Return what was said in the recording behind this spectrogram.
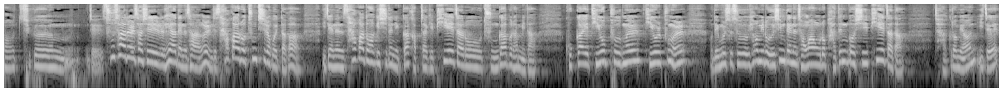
어, 지금 이제 수사를 사실 해야 되는 사항을 이제 사과로 퉁치려고 했다가 이제는 사과도 하기 싫으니까 갑자기 피해자로 둔갑을 합니다. 고가의 디올품을 디올품을 뇌물수수 혐의로 의심되는 정황으로 받은 것이 피해자다. 자, 그러면 이제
